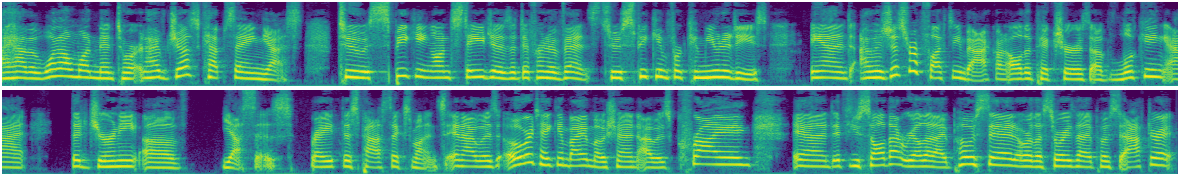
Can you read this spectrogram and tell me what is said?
I have a one on one mentor and I've just kept saying yes to speaking on stages at different events, to speaking for communities. And I was just reflecting back on all the pictures of looking at the journey of yeses, right? This past six months. And I was overtaken by emotion. I was crying. And if you saw that reel that I posted or the stories that I posted after it,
